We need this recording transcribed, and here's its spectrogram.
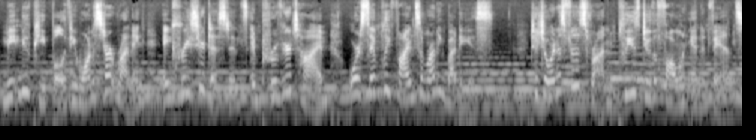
Meet new people if you want to start running, increase your distance, improve your time, or simply find some running buddies. To join us for this run, please do the following in advance.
